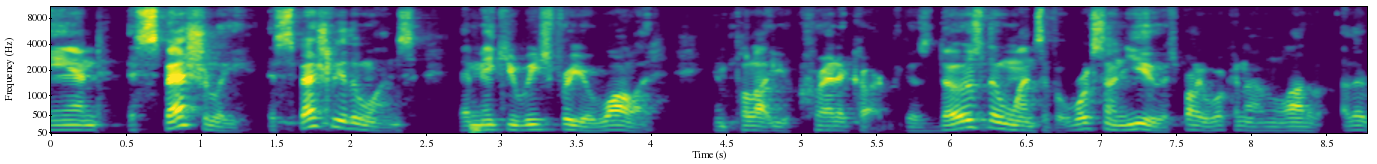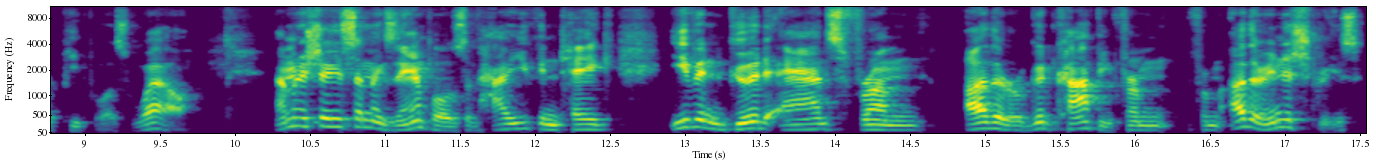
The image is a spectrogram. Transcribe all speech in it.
And especially, especially the ones that make you reach for your wallet and pull out your credit card, because those are the ones, if it works on you, it's probably working on a lot of other people as well. I'm going to show you some examples of how you can take even good ads from other or good copy from from other industries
